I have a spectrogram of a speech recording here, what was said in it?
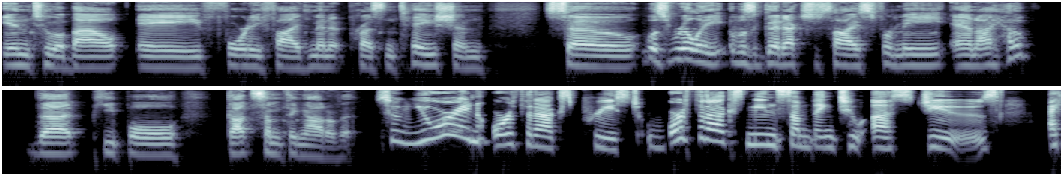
into about a 45 minute presentation? So it was really, it was a good exercise for me. And I hope that people got something out of it. So, you're an Orthodox priest. Orthodox means something to us Jews. I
